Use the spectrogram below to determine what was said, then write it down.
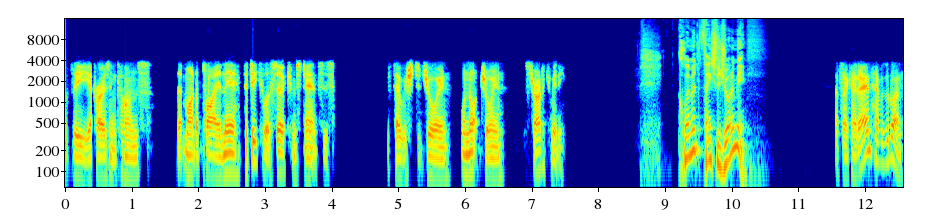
of the pros and cons that might apply in their particular circumstances if they wish to join or not join the strata committee. Clement, thanks for joining me. That's okay, Dan. Have a good one.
